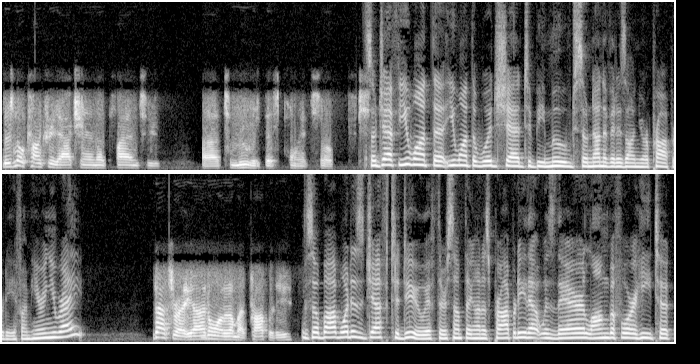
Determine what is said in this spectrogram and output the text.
there's no concrete action and no plan to uh, to move it at this point. So. So Jeff, you want the you want the woodshed to be moved so none of it is on your property, if I'm hearing you right? That's right. Yeah, I don't want it on my property. So, Bob, what is Jeff to do if there's something on his property that was there long before he took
